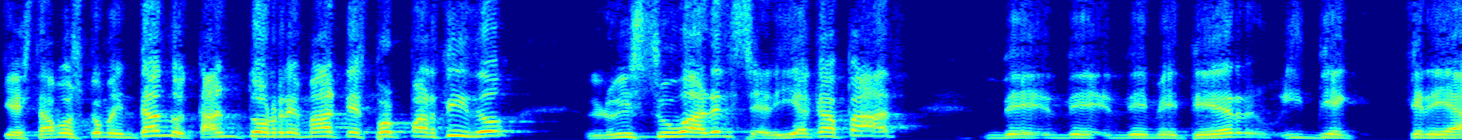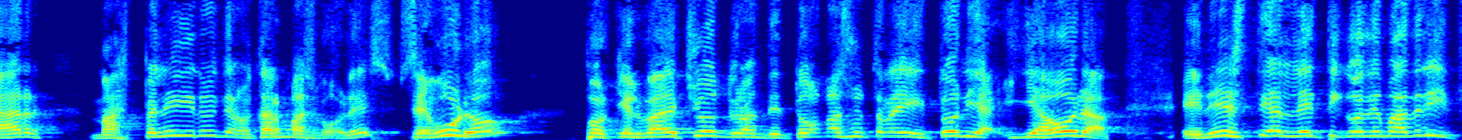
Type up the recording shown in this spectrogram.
que estamos comentando, tantos remates por partido, Luis Suárez sería capaz de, de meter y de crear más peligro y de anotar más goles, seguro, porque lo ha hecho durante toda su trayectoria. Y ahora, en este Atlético de Madrid,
